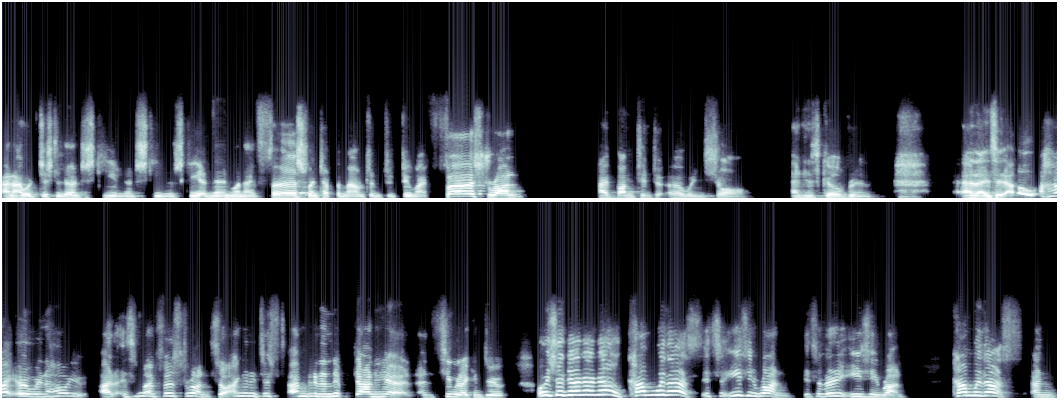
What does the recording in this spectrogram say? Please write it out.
And I would just learn to ski and learn to ski and ski. And then when I first went up the mountain to do my first run, I bumped into Irwin Shaw and his girlfriend. And I said, "Oh, hi, Irwin. How are you? I, it's my first run, so I'm going to just I'm going to nip down here and, and, see what I can do." Oh, he said, "No, no, no. Come with us. It's an easy run. It's a very easy run. Come with us." And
